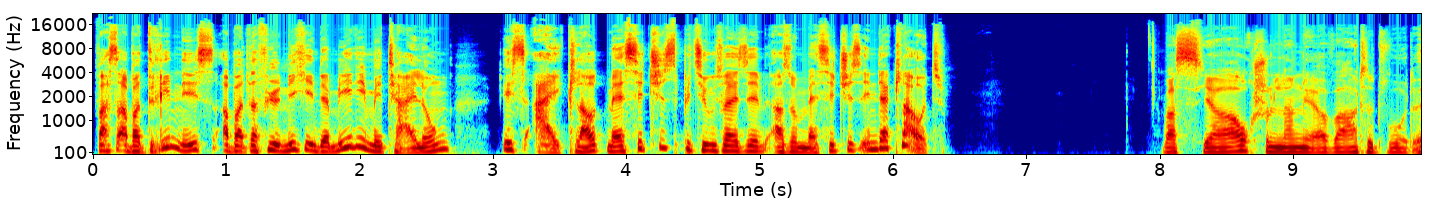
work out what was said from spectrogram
was aber drin ist, aber dafür nicht in der Medienmitteilung, ist iCloud Messages, beziehungsweise also Messages in der Cloud. Was ja auch schon lange erwartet wurde.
